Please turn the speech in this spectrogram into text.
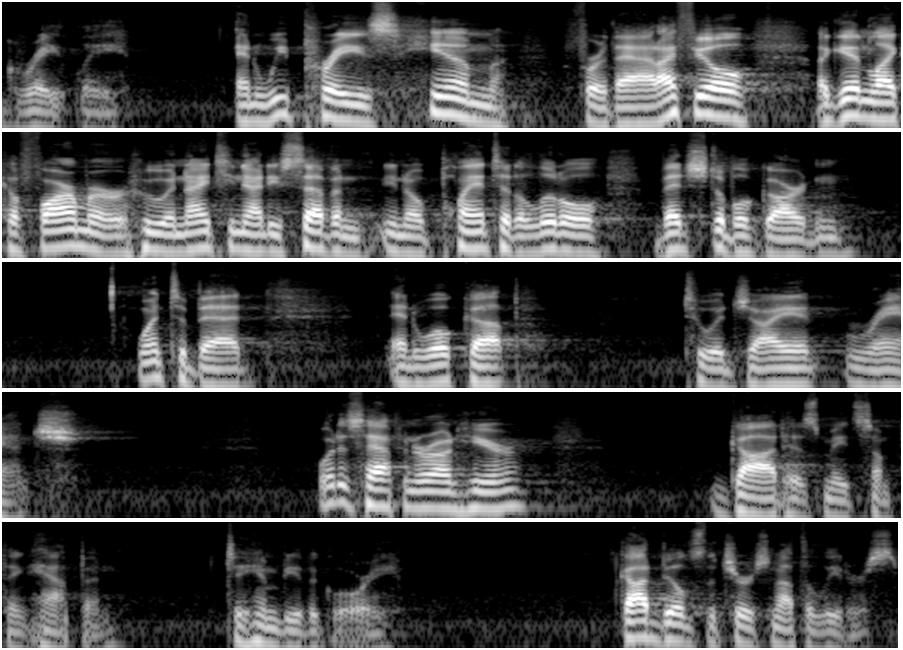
greatly. And we praise Him for that. I feel, again, like a farmer who in 1997, you know, planted a little vegetable garden, went to bed, and woke up to a giant ranch what has happened around here? God has made something happen. To him be the glory. God builds the church, not the leaders.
